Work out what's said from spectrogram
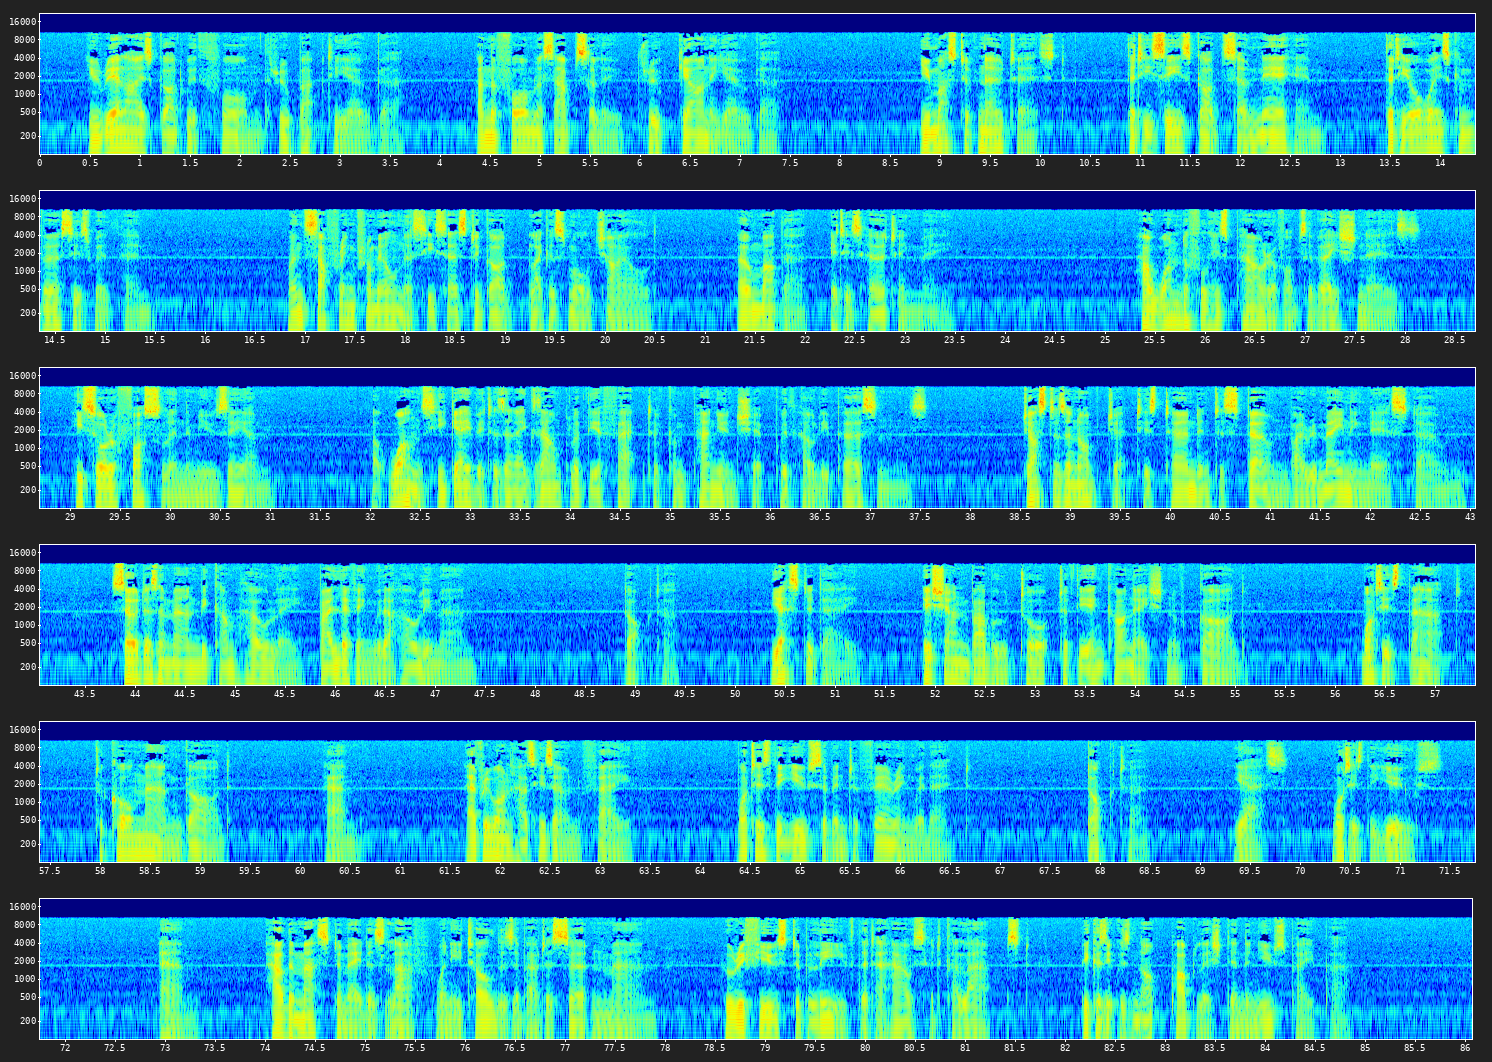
you realize God with form through Bhakti Yoga and the formless Absolute through Jnana Yoga. You must have noticed that he sees God so near him that he always converses with him. When suffering from illness, he says to God like a small child, O oh, Mother, it is hurting me. How wonderful his power of observation is! He saw a fossil in the museum. At once he gave it as an example of the effect of companionship with holy persons. Just as an object is turned into stone by remaining near stone, so does a man become holy by living with a holy man. Doctor. Yesterday, Ishan Babu talked of the incarnation of God. What is that? To call man God. M. Everyone has his own faith. What is the use of interfering with it? Doctor. Yes, what is the use? M. How the Master made us laugh when he told us about a certain man who refused to believe that a house had collapsed because it was not published in the newspaper.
